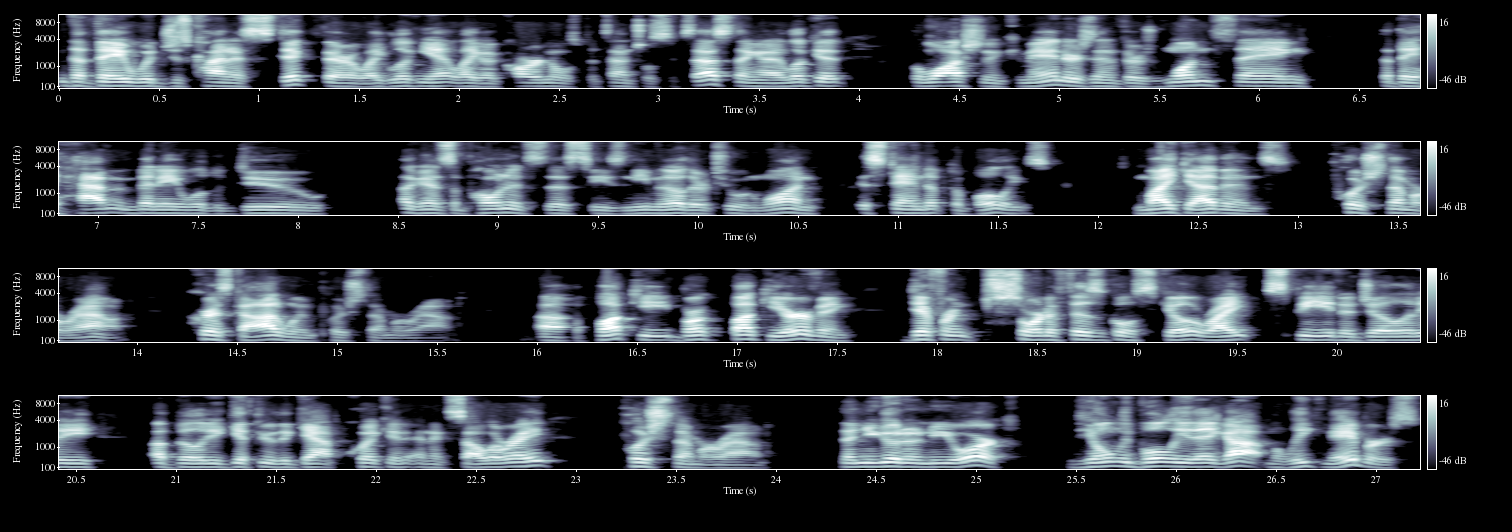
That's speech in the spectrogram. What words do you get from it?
that they would just kind of stick there, like looking at like a Cardinals potential success thing. I look at the Washington Commanders, and if there's one thing that they haven't been able to do against opponents this season, even though they're two and one, is stand up to bullies. Mike Evans pushed them around. Chris Godwin pushed them around. Uh, Bucky Bucky Irving, different sort of physical skill, right? Speed, agility, ability to get through the gap quick and, and accelerate push them around. Then you go to New York, the only bully they got, Malik Nabers,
